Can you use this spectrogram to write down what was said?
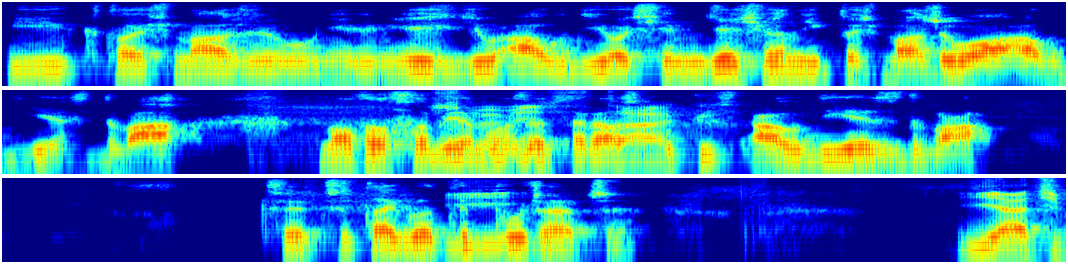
I ktoś marzył, nie wiem, jeździł Audi 80 i ktoś marzył o Audi S2, no to sobie może teraz tak. kupić Audi S2. Czy, czy tego typu I, rzeczy. Ja, ci,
